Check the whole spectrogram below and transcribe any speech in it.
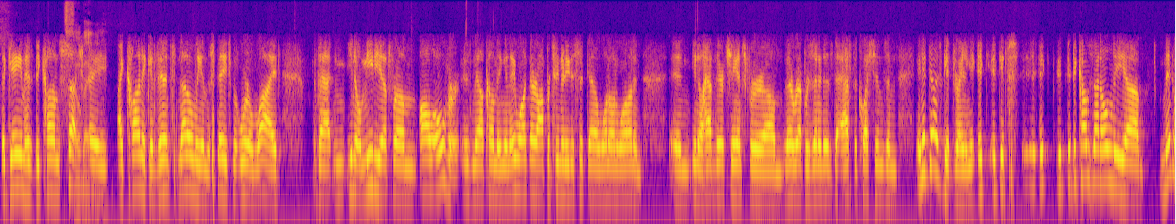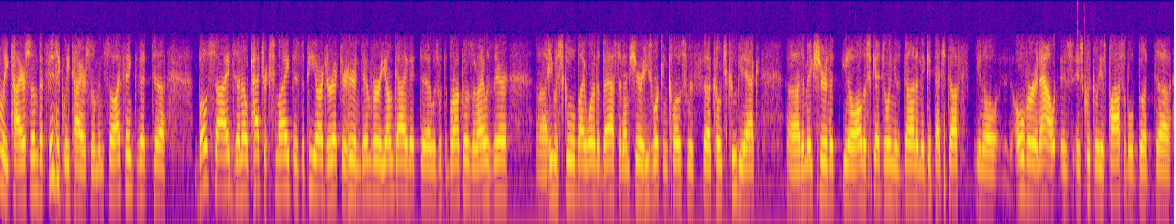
the game has become such So a iconic event, not only in the states but worldwide, that you know media from all over is now coming, and they want their opportunity to sit down one on one and and you know have their chance for um, their representatives to ask the questions and and it does get draining. It it, it gets it, it it becomes not only uh, mentally tiresome but physically tiresome, and so I think that. Uh, both sides. I know Patrick Smyth is the PR director here in Denver, a young guy that uh, was with the Broncos when I was there. Uh, he was schooled by one of the best, and I'm sure he's working close with uh, Coach Kubiak uh, to make sure that you know all the scheduling is done and they get that stuff you know over and out as as quickly as possible. But uh,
